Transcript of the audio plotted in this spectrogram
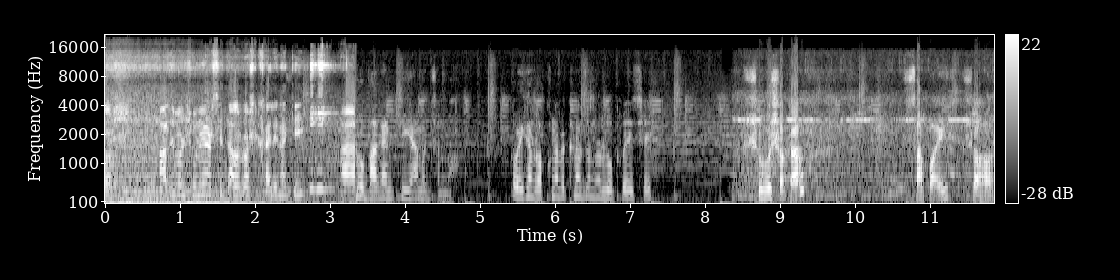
রস। আজীবন শুনে আসছি তালার রস খাইলে নাকি? পুরো বাগানটি আমার জন্য। তো এখানে রক্ষণাবেক্ষণের জন্য লোক রয়েছে। শুভ সকাল সাপাই শহর।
